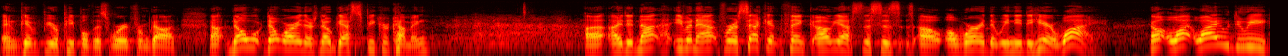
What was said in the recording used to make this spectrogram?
and give your people this word from God. Now, no, don't worry, there's no guest speaker coming. Uh, I did not even have, for a second think, oh, yes, this is a, a word that we need to hear. Why? Why? Why do we,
